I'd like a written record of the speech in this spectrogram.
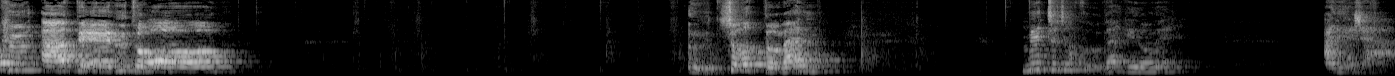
く当てると。うんちょっとなにめっちゃちょっとだけどね。あれがじゃ。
